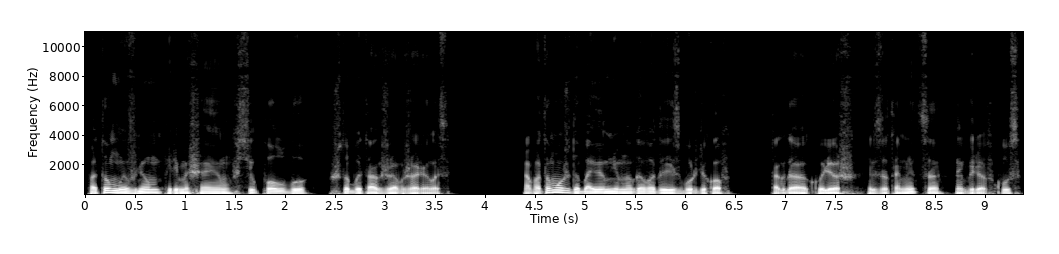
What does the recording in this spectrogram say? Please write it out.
Потом мы в нем перемешаем всю полбу, чтобы также обжарилась. А потом уж добавим немного воды из бурдюков. Тогда кулеш изотомится, наберет вкус.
